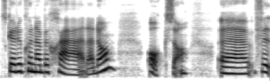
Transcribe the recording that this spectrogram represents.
Ska du kunna beskära dem också? Uh, för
